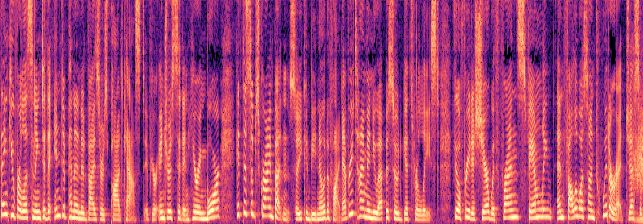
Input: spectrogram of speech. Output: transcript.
Thank you for listening to the Independent Advisors Podcast. If you're interested in hearing more, hit the subscribe button so you can be notified every time a new episode gets released. Feel free to share with friends, family, and follow us on Twitter at Jessup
